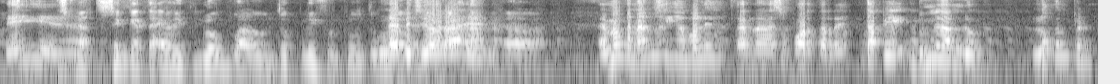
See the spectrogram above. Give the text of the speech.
Iya. Sengketa, sengketa elit global untuk Liverpool tuh Nggak dijuarain. Eh, Emang kenapa sih nggak boleh? Karena supporternya. Tapi beneran lu, lu kan pen-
